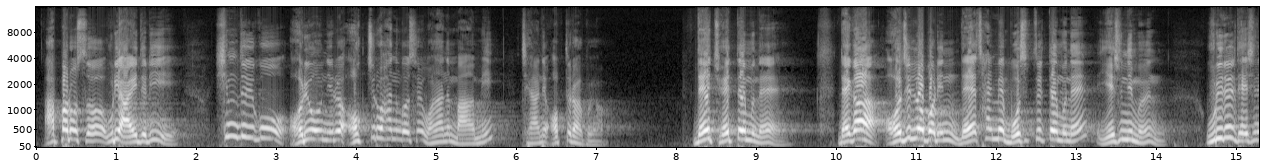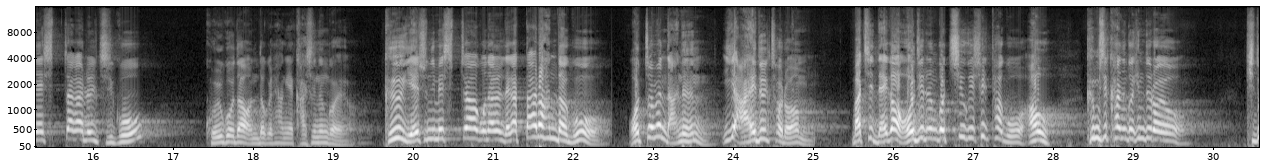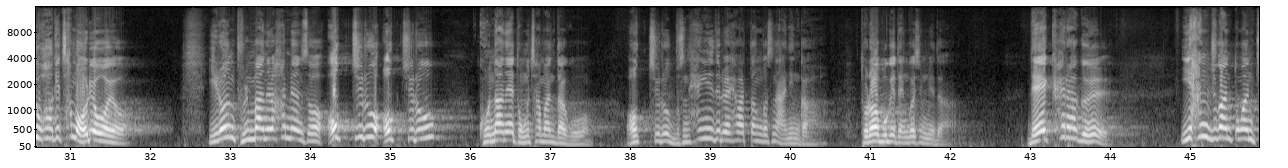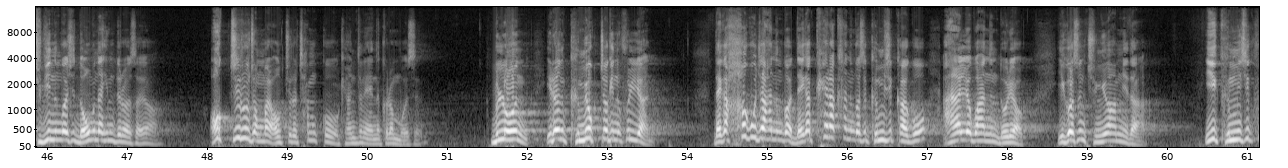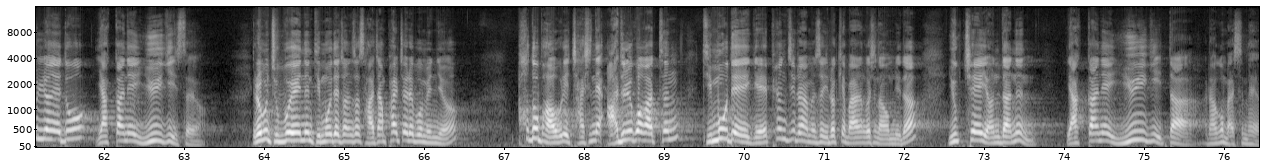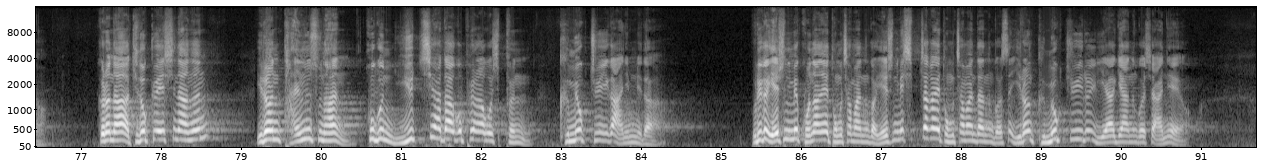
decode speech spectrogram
아빠로서 우리 아이들이 힘들고 어려운 일을 억지로 하는 것을 원하는 마음이 제 안에 없더라고요. 내 죄 때문에 내가 어질러버린 내 삶의 모습들 때문에 예수님은 우리를 대신해 십자가를 지고 골고다 언덕을 향해 가시는 거예요. 그 예수님의 십자가 고난을 내가 따라한다고 어쩌면 나는 이 아이들처럼 마치 내가 어지르는 거 치우기 싫다고, 아우, 금식하는 거 힘들어요. 기도하기 참 어려워요. 이런 불만을 하면서 억지로 억지로 고난에 동참한다고 억지로 무슨 행위들을 해왔던 것은 아닌가 돌아보게 된 것입니다. 내 쾌락을 이 한 주간 동안 죽이는 것이 너무나 힘들어서요. 억지로 정말 억지로 참고 견뎌내는 그런 모습. 물론 이런 금욕적인 훈련, 내가 하고자 하는 것, 내가 쾌락하는 것을 금식하고 안 하려고 하는 노력, 이것은 중요합니다. 이 금식 훈련에도 약간의 유익이 있어요. 여러분 주보에 있는 디모데전서 4장 8절에 보면요. 사도 바울이 자신의 아들과 같은 디모데에게 편지를 하면서 이렇게 말하는 것이 나옵니다. 육체의 연단은 약간의 유익이 있다라고 말씀해요. 그러나 기독교의 신앙은 이런 단순한 혹은 유치하다고 표현하고 싶은 금욕주의가 아닙니다. 우리가 예수님의 고난에 동참하는 것, 예수님의 십자가에 동참한다는 것은 이런 금욕주의를 이야기하는 것이 아니에요.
